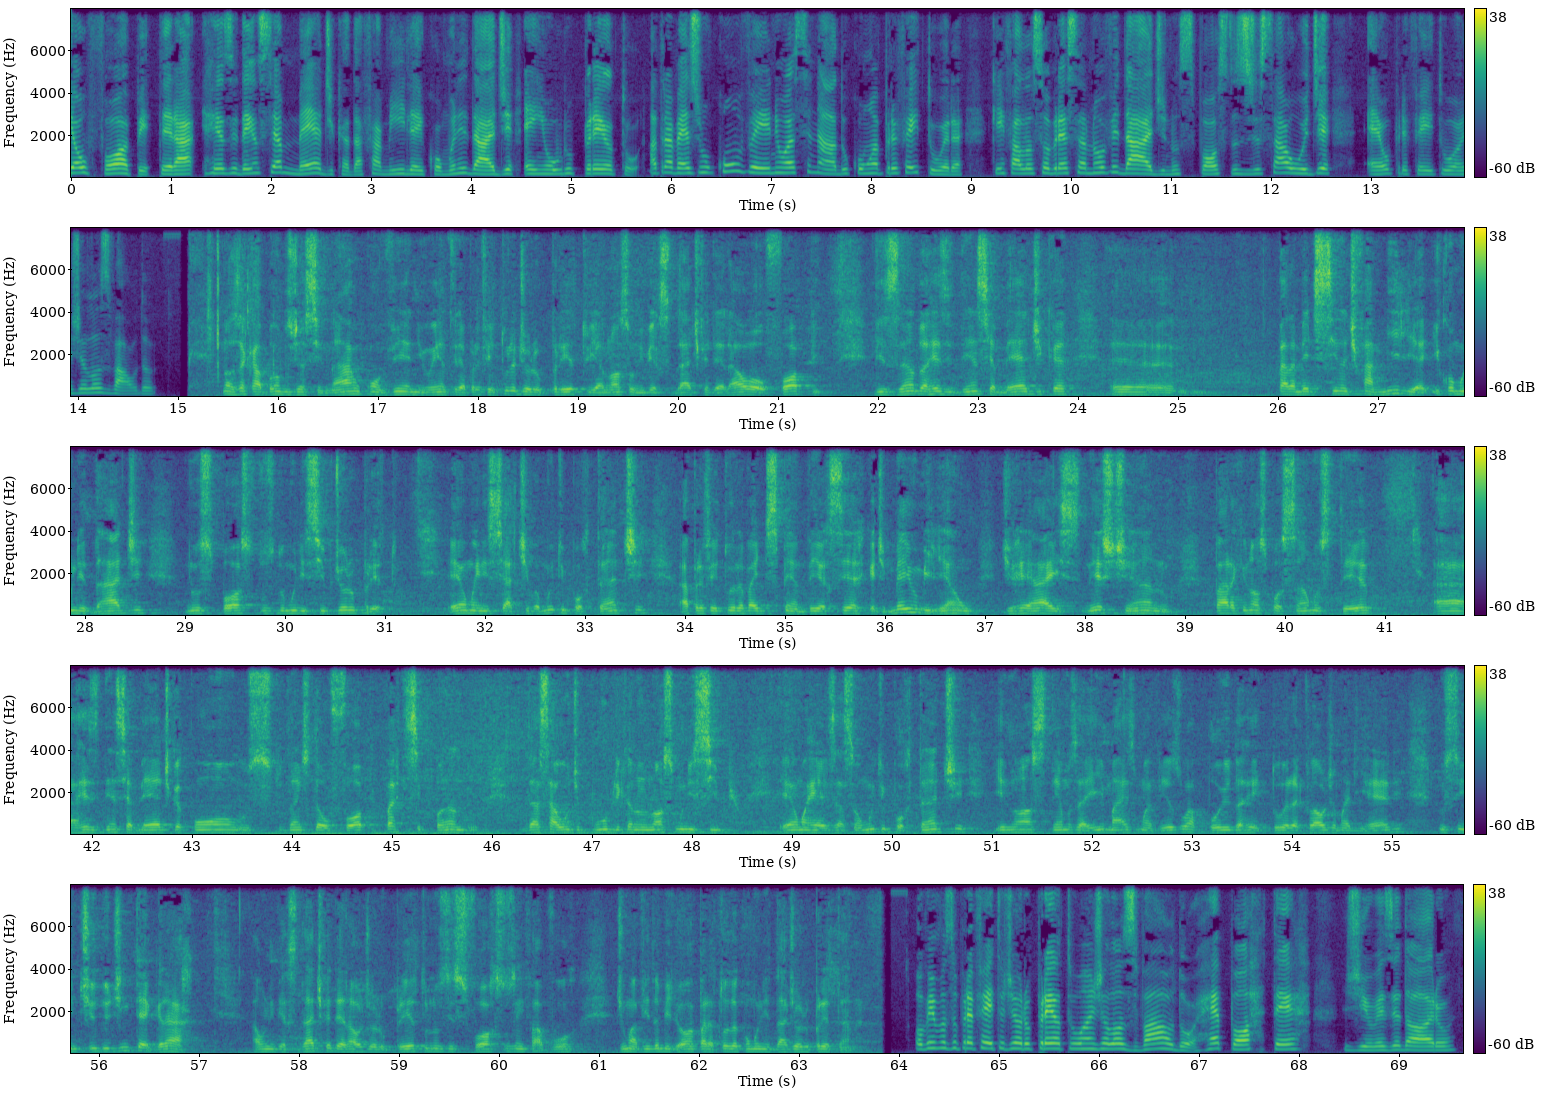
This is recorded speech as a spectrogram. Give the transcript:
e a UFOP terá residência médica da família e comunidade em Ouro Preto, através de um convênio assinado com a Prefeitura. Quem fala sobre essa novidade nos postos de saúde é o prefeito Ângelo Osvaldo. Nós acabamos de assinar um convênio entre a Prefeitura de Ouro Preto e a nossa Universidade Federal, a UFOP, visando a residência médica eh, para a medicina de família e comunidade nos postos do município de Ouro Preto. É uma iniciativa muito importante. A Prefeitura vai despender cerca de meio milhão de reais neste ano para que nós possamos ter a residência médica com os estudantes da UFOP participando da saúde pública no nosso município. É uma realização muito importante e nós temos aí mais uma vez o apoio da reitora Cláudia Marielli no sentido de integrar a Universidade Federal de Ouro Preto nos esforços em favor de uma vida melhor para toda a comunidade ouropretana. Ouvimos o prefeito de Ouro Preto, Ângelo Osvaldo, repórter Gil Isidoro.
